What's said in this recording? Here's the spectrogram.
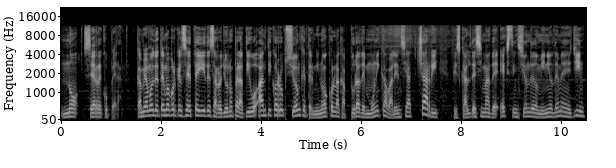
no se recuperan. Cambiamos de tema porque el CTI desarrolló un operativo anticorrupción que terminó con la captura de Mónica Valencia Charri, fiscal décima de extinción de dominio de Medellín,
